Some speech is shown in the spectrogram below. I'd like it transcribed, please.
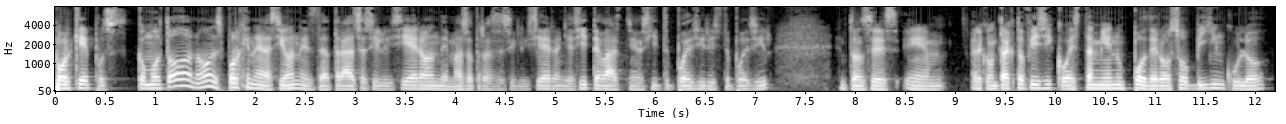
Porque, pues, como todo, ¿no? Es por generaciones. De atrás así lo hicieron, de más atrás así lo hicieron, y así te vas, y así te puedes ir, y así te puedes ir. Entonces, eh, el contacto físico es también un poderoso vínculo.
